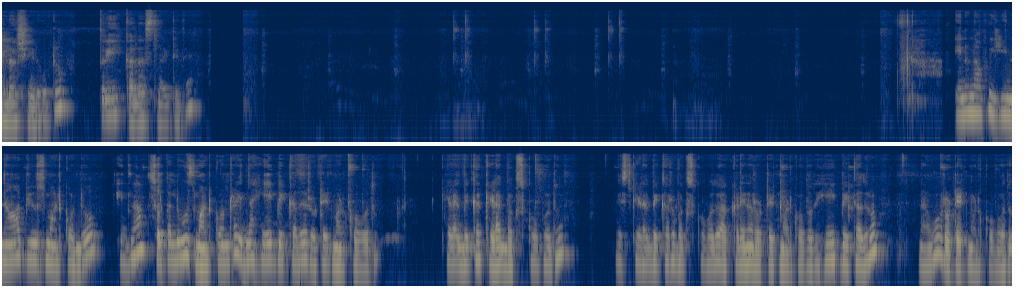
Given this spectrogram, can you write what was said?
ಎಲ್ಲೋ ಶೇಡ್ ಒಟ್ಟು ತ್ರೀ ಕಲರ್ಸ್ ಲೈಟ್ ಇದೆ. ಇನ್ನು ನಾವು ಈ ನಾಬ್ ಯೂಸ್ ಮಾಡಿಕೊಂಡು ಇದನ್ನ ಸ್ವಲ್ಪ ಲೂಸ್ ಮಾಡಿಕೊಂಡ್ರೆ ಇದನ್ನ ಹೇಗೆ ಬೇಕಾದರೆ ರೊಟೇಟ್ ಮಾಡ್ಕೋಬೋದು. ಕೆಳಗೆ ಬೇಕಾದ್ರೆ ಕೆಳಗೆ ಬಗ್ಸ್ಕೋಬೋದು. ಎಷ್ಟು ಕೆಳಗೆ ಬೇಕಾದ್ರೂ ಬಗ್ಸ್ಕೋಬೋದು. ಆ ಕಡೆನೂ ರೊಟೇಟ್ ಮಾಡ್ಕೋಬೋದು. ಹೇಗೆ ಬೇಕಾದರೂ ನಾವು ರೊಟೇಟ್ ಮಾಡ್ಕೋಬೋದು.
